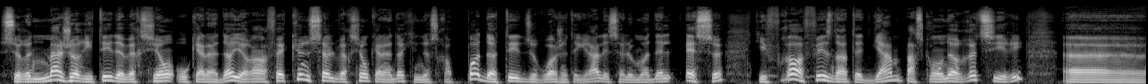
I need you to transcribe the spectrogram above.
sur une majorité de versions au Canada. Il y aura en fait qu'une seule version Canada qui ne sera pas doté du rouage intégral et c'est le modèle SE qui fera office dans de gamme parce qu'on a retiré, euh,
